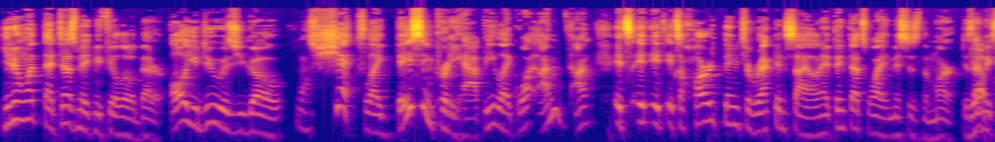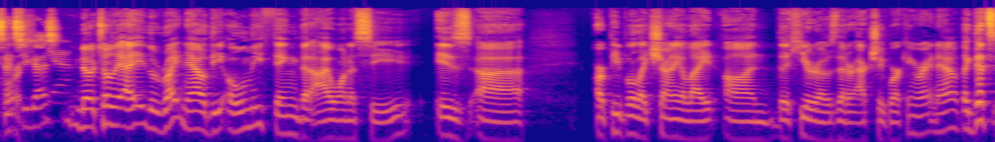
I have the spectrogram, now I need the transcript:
you know what? That does make me feel a little better. All you do is you go, well, shit. Like they seem pretty happy. Like what? I'm. I'm. It's it, it's a hard thing to reconcile, and I think that's why it misses the mark. Does yeah, that make sense to you guys? Yeah. No, totally. I, right now, the only thing that I want to see is. uh are people like shining a light on the heroes that are actually working right now? Like that's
